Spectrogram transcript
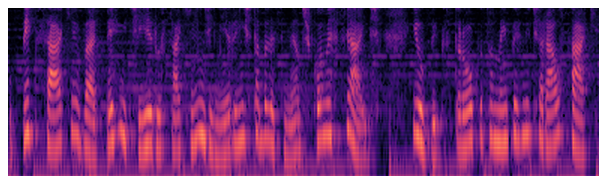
O PIX-SAC vai permitir o saque em dinheiro em estabelecimentos comerciais e o Pix Troco também permitirá o saque,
